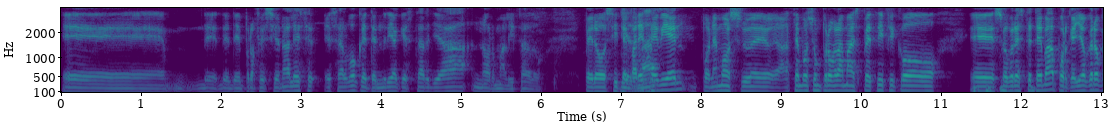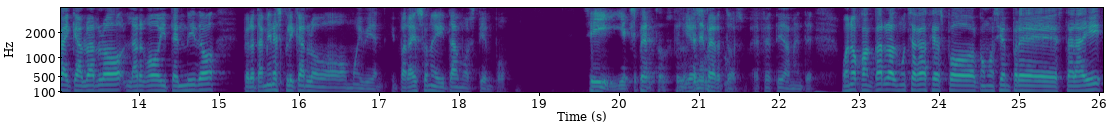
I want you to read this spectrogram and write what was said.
eh, de, profesionales es algo que tendría que estar ya normalizado. Pero si te parece bien, ponemos, eh, hacemos un programa específico eh, sobre este tema, porque yo creo que hay que hablarlo largo y tendido, pero también explicarlo muy bien. Y para eso necesitamos tiempo. Sí, y expertos. Que y expertos, efectivamente. Bueno, Juan Carlos, muchas gracias por, como siempre, estar ahí.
